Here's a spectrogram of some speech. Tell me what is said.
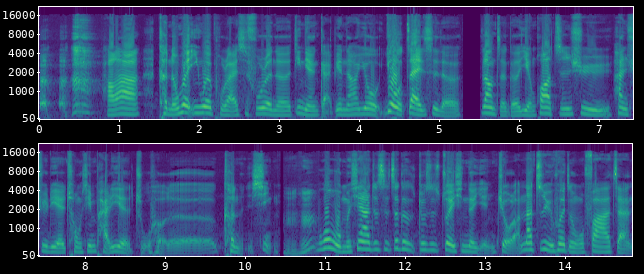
好啦，可能会因为普莱斯夫人的定年改变，然后又又再次的让整个演化秩序和序列重新排列组合的可能性。嗯哼，不过我们现在就是这个就是最新的研究了，那至于会怎么发展，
